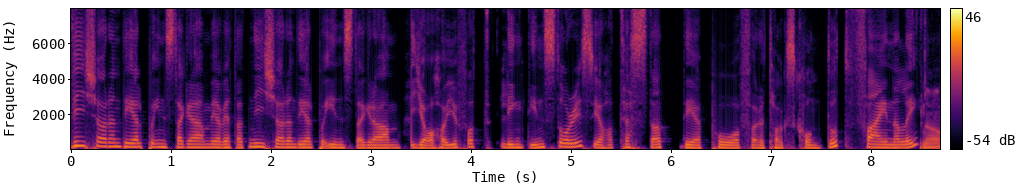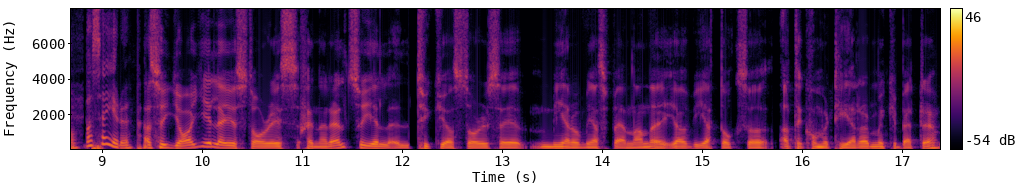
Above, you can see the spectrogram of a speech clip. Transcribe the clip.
vi kör en del på Instagram, jag vet att ni kör en del på Instagram. Jag har ju fått LinkedIn stories, jag har testat det på företagskontot, finally. Ja. Vad säger du? Alltså jag gillar ju stories, generellt så gillar, tycker jag stories är mer och mer spännande. Jag vet också att det konverterar mycket bättre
